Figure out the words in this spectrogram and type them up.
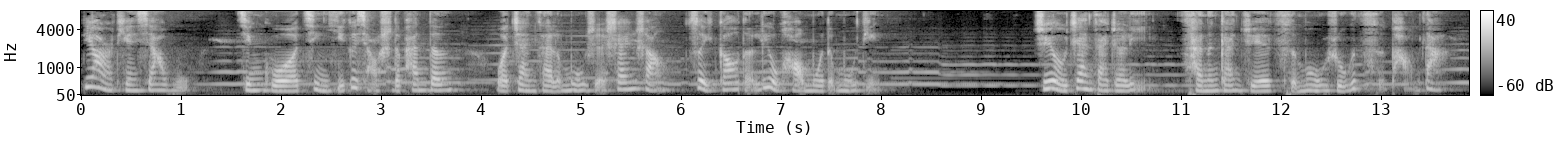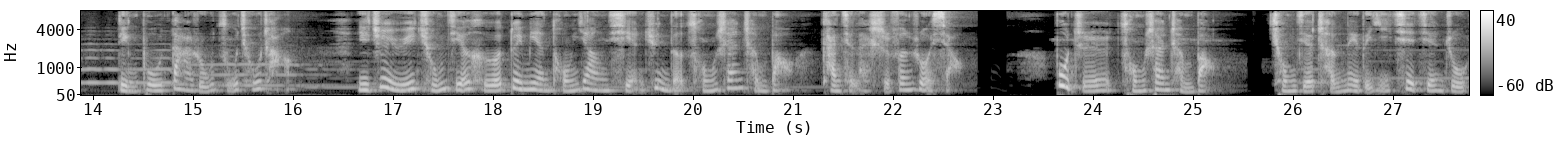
第二天下午，经过近一个小时的攀登。我站在了木热山上最高的六号墓的墓顶，只有站在这里，才能感觉此墓如此庞大，顶部大如足球场，以至于琼结河对面同样险峻的丛山城堡看起来十分弱小。不止丛山城堡，琼结城内的一切建筑，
